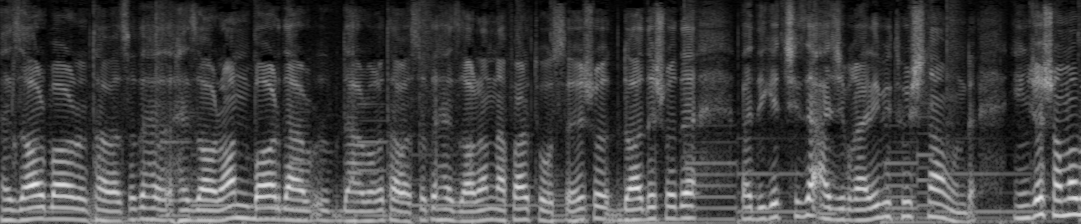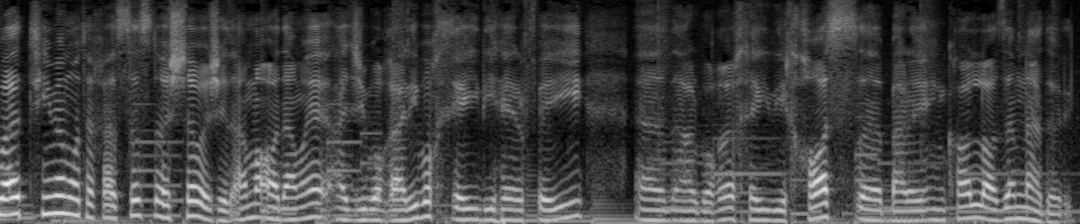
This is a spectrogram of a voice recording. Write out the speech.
هزار بار توسط هزاران بار در, در واقع توسط هزاران نفر توسعه شد داده شده و دیگه چیز عجیب غریبی توش نمونده. اینجا شما باید تیم متخصص داشته باشید اما آدمای عجیب و غریب و خیلی حرفه‌ای در واقع خیلی خاص برای این کار لازم ندارید.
